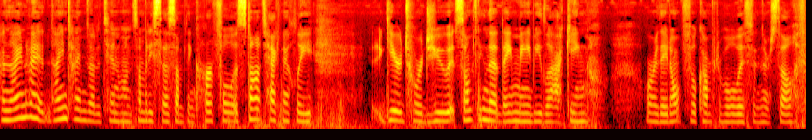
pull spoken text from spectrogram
And nine, nine times out of ten, when somebody says something hurtful, it's not technically geared towards you. It's something that they may be lacking or they don't feel comfortable with in their self.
